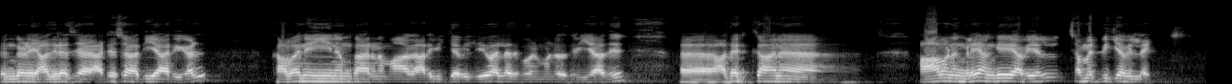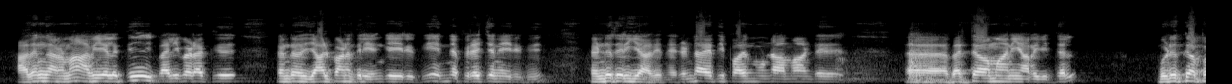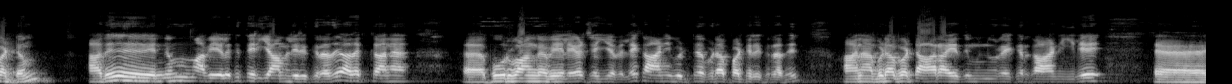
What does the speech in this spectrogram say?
எங்களை அதிரச அரச அதிகாரிகள் கவனையீனம் காரணமாக அறிவிக்கவில்லையோ அல்லது வேணுமென்றோ தெரியாது. அதற்கான ஆவணங்களை அங்கே அவைகள் சமர்ப்பிக்கவில்லை. அதன் காரணமாக அவைகளுக்கு வலிவடக்கு என்ற யாழ்ப்பாணத்தில் எங்கே இருக்கு என்ன பிரச்சனை இருக்கு என்று தெரியாது. இந்த ரெண்டாயிரத்தி பதிமூன்றாம் ஆண்டு வர்த்தகமானி அறிவித்தல் விடுக்கப்பட்டும். அது இன்னும் அவைகளுக்கு தெரியாமல் இருக்கிறது. அதற்கான பூர்வாங்க வேலைகள் செய்யவில்லை. காணி விட்டு விடப்பட்டிருக்கிறது. ஆனால் விடப்பட்ட ஆறாயிரத்தி முந்நூறு ஏக்கர் காணியிலே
